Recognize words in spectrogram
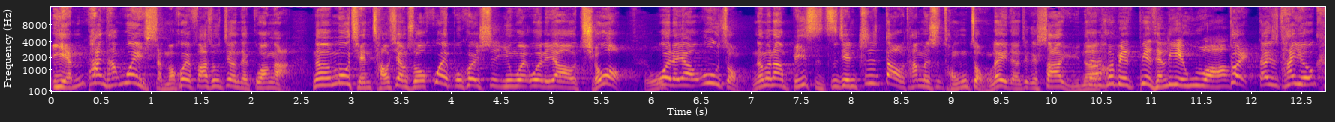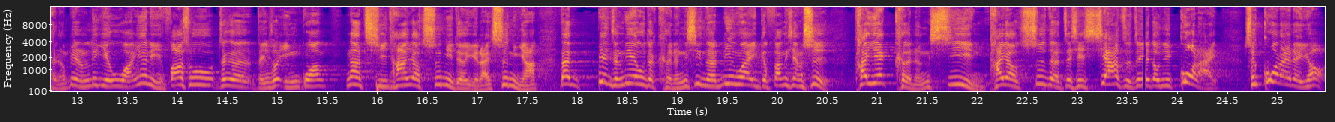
研判它为什么会发出这样的光啊？那么目前朝向说，会不会是因为为了要求偶，为了要物种，那么让彼此之间知道他们是同种类的这个鲨鱼呢？会变变成猎物啊？对，但是它也有可能变成猎物啊，因为你发出这个等于说荧光，那其他要吃你的也来吃你啊。但变成猎物的可能性呢？另外一个方向是，它也可能吸引它要吃的这些虾子这些东西过来，所以过来了以后，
